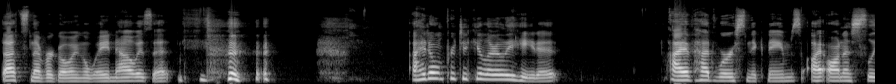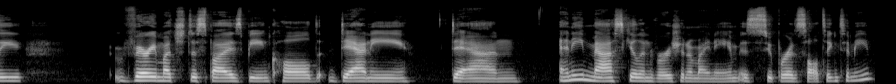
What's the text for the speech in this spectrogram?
that's never going away now, is it? I don't particularly hate it. I have had worse nicknames. I honestly very much despise being called Danny, Dan. Any masculine version of my name is super insulting to me.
